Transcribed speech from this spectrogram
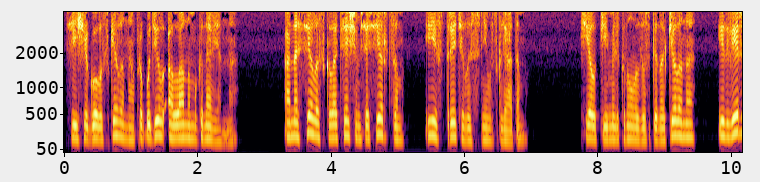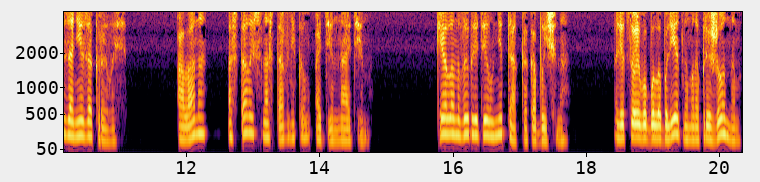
Тихий голос Келлана пробудил Алану мгновенно. Она села с колотящимся сердцем и встретилась с ним взглядом. Хелки мелькнула за спиной Келлана, и дверь за ней закрылась. Алана осталась с наставником один на один. Келлан выглядел не так, как обычно. Лицо его было бледным и напряженным,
